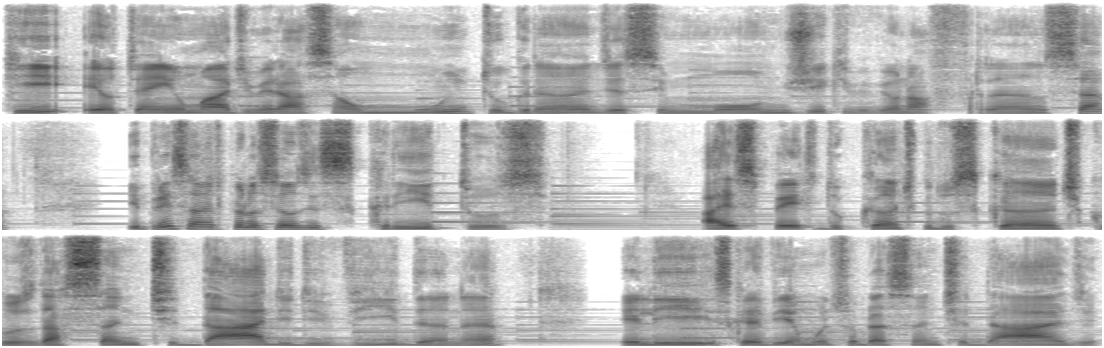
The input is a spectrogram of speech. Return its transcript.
que eu tenho uma admiração muito grande esse monge que viveu na França e principalmente pelos seus escritos a respeito do Cântico dos Cânticos, da santidade de vida, né? Ele escrevia muito sobre a santidade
